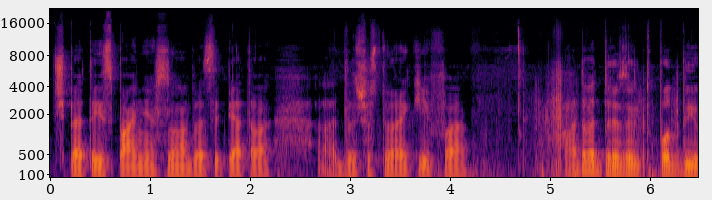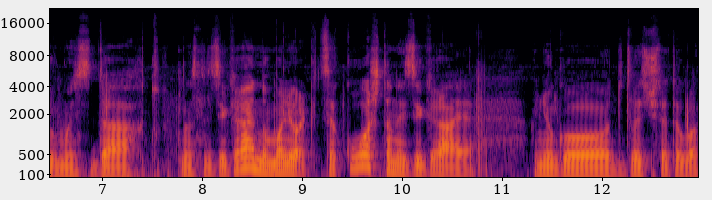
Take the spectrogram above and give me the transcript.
чемпіонату Іспанії сезону 25-26 років. А давайте, друзі, подивимось, да, хто тут у нас не зіграє. Ну, в Мальорці це Кошта не зіграє. У нього до 24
